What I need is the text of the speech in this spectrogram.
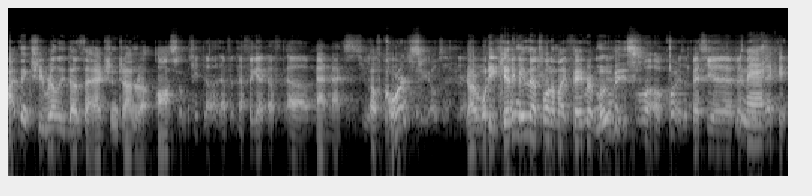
I think she really does the action genre awesome. She does. I forget uh, uh, Mad Max. She was Of course. Yeah. Uh, what are you kidding me? That's one of my favorite movies. Well, of course, the best year, best Meh. movie of the decade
